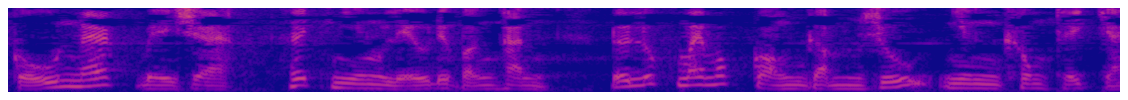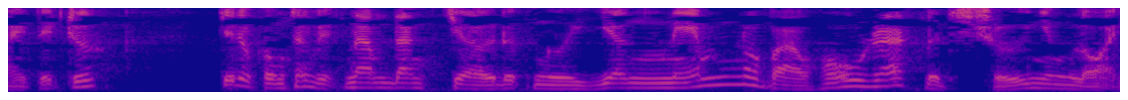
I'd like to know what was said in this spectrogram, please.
cũ nát bề rạc, hết nhiên liệu để vận hành, đôi lúc máy móc còn gầm rú nhưng không thể chạy tới trước. Chế độ Cộng sản Việt Nam đang chờ được người dân ném nó vào hố rác lịch sử nhân loại.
